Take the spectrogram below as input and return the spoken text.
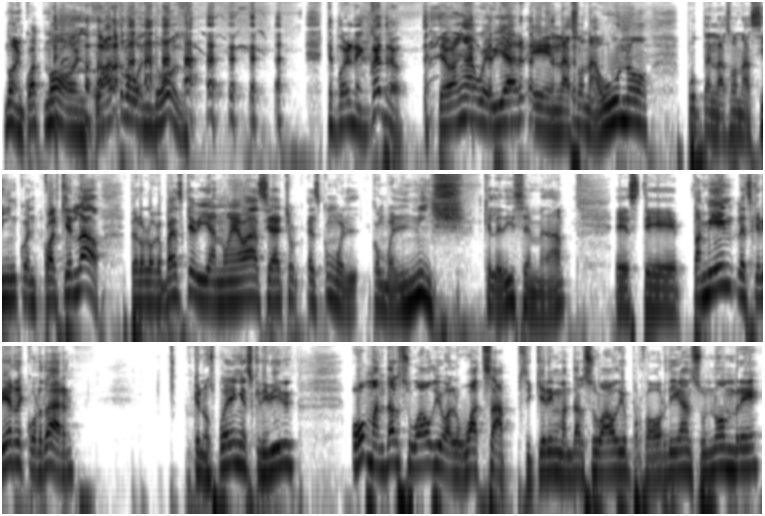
No, en cuatro, no, en cuatro o en dos. Te ponen en cuatro. Te van a huevear en la zona 1, puta, en la zona 5, en cualquier lado. Pero lo que pasa es que Villanueva se ha hecho, es como el, como el niche que le dicen, ¿verdad? Este, también les quería recordar que nos pueden escribir o mandar su audio al WhatsApp. Si quieren mandar su audio, por favor digan su nombre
